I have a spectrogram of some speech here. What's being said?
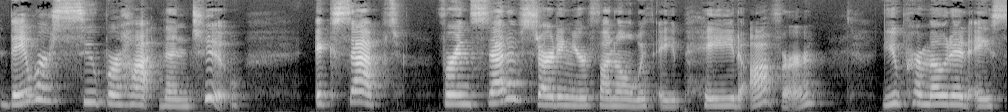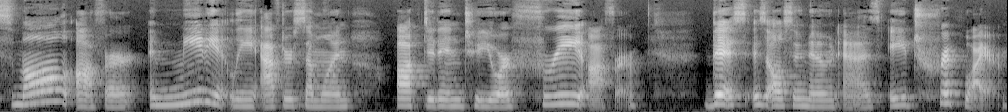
they were super hot then too. Except for instead of starting your funnel with a paid offer, you promoted a small offer immediately after someone opted into your free offer. This is also known as a tripwire.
